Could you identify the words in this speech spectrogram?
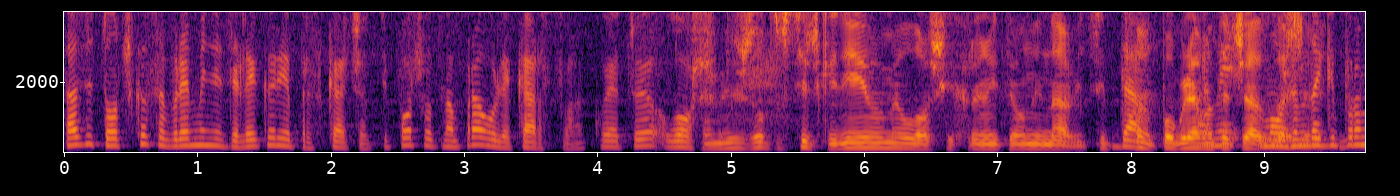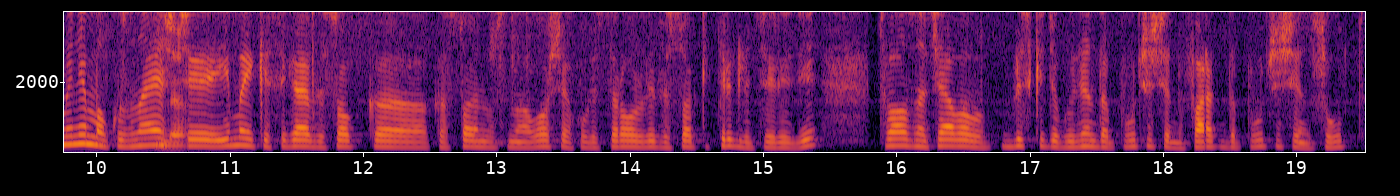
Тази точка съвременните лекари я прескачат и почват направо лекарства, което е лошо. Ами, защото всички ние имаме лоши хранителни навици. Да. По-голямата Ами, част Можем даже. да ги променим. Ако знаеш, Да. че имайки сега висока стойност на лошия холестерол или високи триглицериди, това означава в близките години да получиш инфаркт, да получиш инсулт,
